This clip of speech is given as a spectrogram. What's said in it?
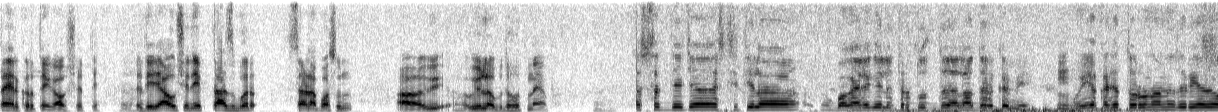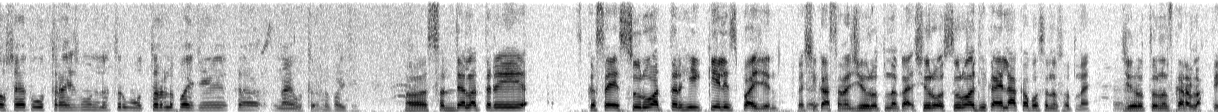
तयार करतं एक औषध ते. तर ते औषध एक तासभर सडापासून विलब्ध होत नाही आपण. सध्याच्या स्थितीला बघायला गेलं तर दुधाला दर कमी आहे. मग एखाद्या तरुणानं जर या व्यवसायात उतरायचं म्हणलं तर उतरलं पाहिजे का नाही उतरलं पाहिजे? सध्याला तरी कसं आहे सुरुवात तर ही केलीच पाहिजे. कशी का असताना झिरोतनं काय शिरो सुरुवात ही काही लाखापासूनच होत नाही. झिरोतूनच करावं लागते.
